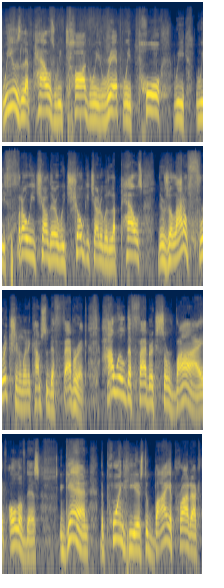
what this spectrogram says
we use lapels, we tug, we rip, we pull, we, we throw each other, we choke each other with lapels. There's a lot of friction when it comes to the fabric. How will the fabric survive all of this? Again, the point here is to buy a product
